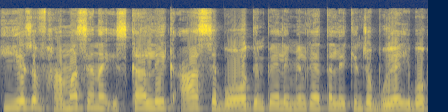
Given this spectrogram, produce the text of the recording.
कि ये जो फार्मास है इसका लीक आज से बहुत दिन पहले मिल गया था, लेकिन जो बुआ वो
